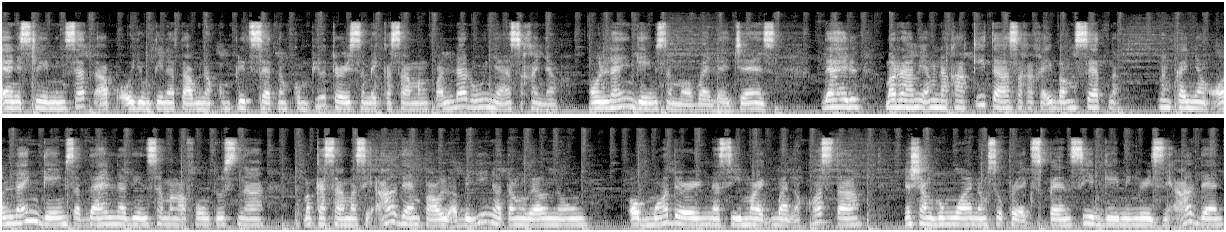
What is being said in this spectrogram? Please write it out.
and streaming setup o yung tinatawag na complete set ng computer sa may kasamang panlaro niya sa kanyang online games ng Mobile Legends. Dahil marami ang nakakita sa kakaibang set na ng kanyang online games at dahil na din sa mga photos na magkasama si Alden, Paolo Abelino at ang well-known of modern na si Mark Van Acosta na siyang gumawa ng super expensive gaming rigs ni Alden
